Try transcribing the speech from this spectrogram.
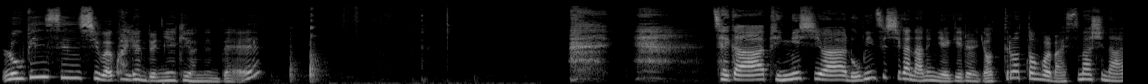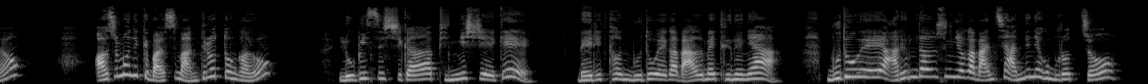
로빈슨 씨와 관련된 얘기였는데. 제가 빙리 씨와 로빈슨 씨가 나눈 얘기를 엿들었던 걸 말씀하시나요? 아주머니께 말씀 안 드렸던가요? 로빈슨 씨가 빙리 씨에게 메리턴 무도회가 마음에 드느냐, 무도회에 아름다운 숙녀가 많지 않느냐고 물었죠.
